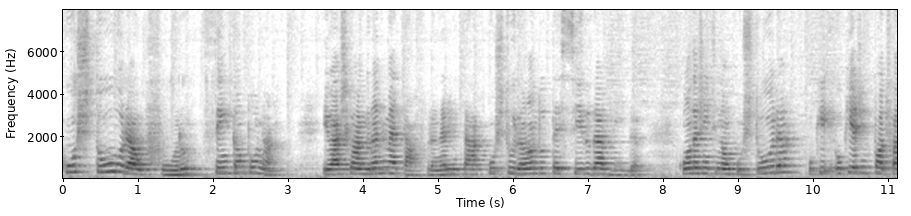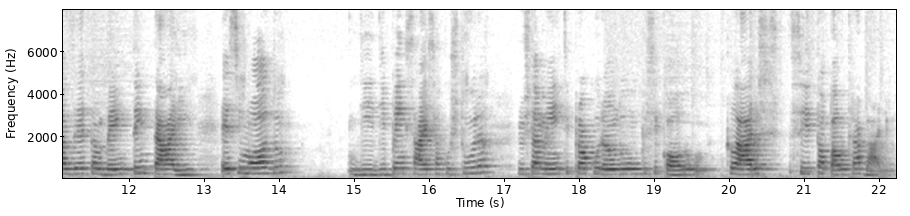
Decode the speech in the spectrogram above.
costura o furo sem tamponar. Eu acho que é uma grande metáfora, né? A gente está costurando o tecido da vida. Quando a gente não costura, o que, o que a gente pode fazer é também tentar aí esse modo de, de pensar essa costura, justamente procurando um psicólogo, claro, se, se topar o trabalho.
